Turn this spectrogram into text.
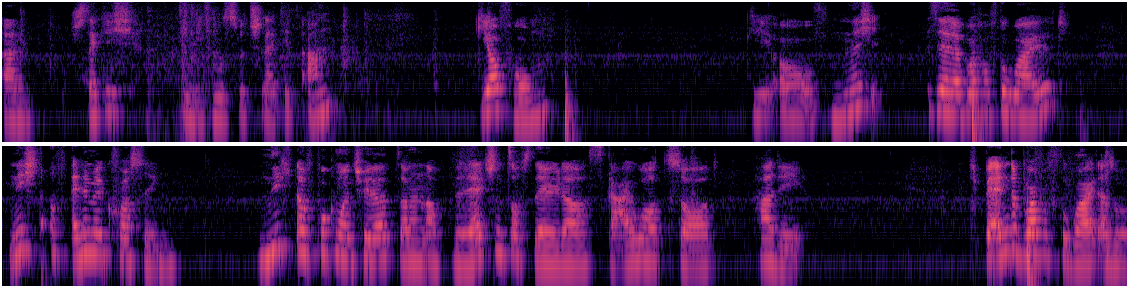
Dann stecke ich die Nintendo Switch Lite jetzt an. Gehe auf Home. Gehe auf nicht Zelda Breath of the Wild. Nicht auf Animal Crossing. Nicht auf Pokémon Schwert, sondern auf The Legends of Zelda Skyward Sword HD. Ich beende Breath of the Wild, also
